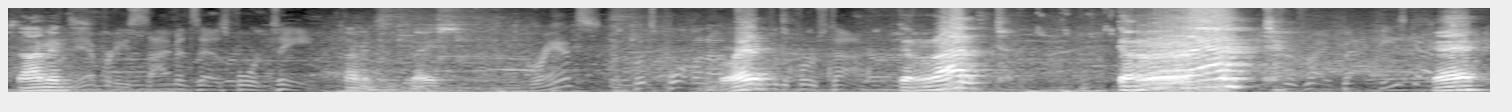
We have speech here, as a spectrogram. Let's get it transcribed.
Simons. Simons is nice. Grant puts Portland out Grant. for the first time. Grant. Grant. Okay.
